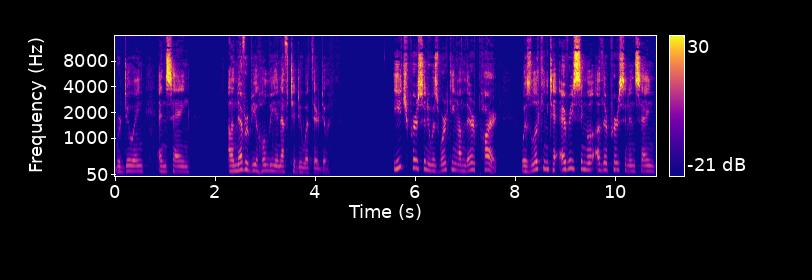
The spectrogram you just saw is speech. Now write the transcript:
were doing and saying, I'll never be holy enough to do what they're doing. Each person who was working on their part was looking to every single other person and saying,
